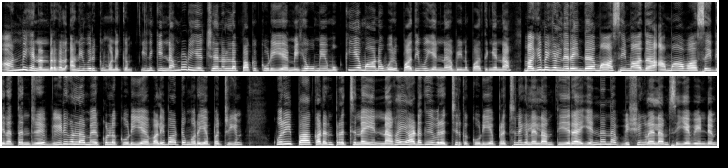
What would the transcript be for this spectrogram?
ஆன்மீக நண்பர்கள் அனைவருக்கும் வணக்கம். இன்னைக்கு நம்மளுடைய சேனல்ல பார்க்கக்கூடிய மிகவுமே முக்கியமான ஒரு பதிவு என்ன அப்படின்னு பார்த்தீங்கன்னா மகிமைகள் நிறைந்த மாசி மாத அமாவாசை தினத்தன்று வீடுகளில் மேற்கொள்ளக்கூடிய வழிபாட்டு முறையை பற்றியும் குறிப்பாக கடன் பிரச்சனை நகை அடகு வச்சிருக்கக்கூடிய பிரச்சனைகள் எல்லாம் தீர என்னென்ன விஷயங்கள் எல்லாம் செய்ய வேண்டும்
